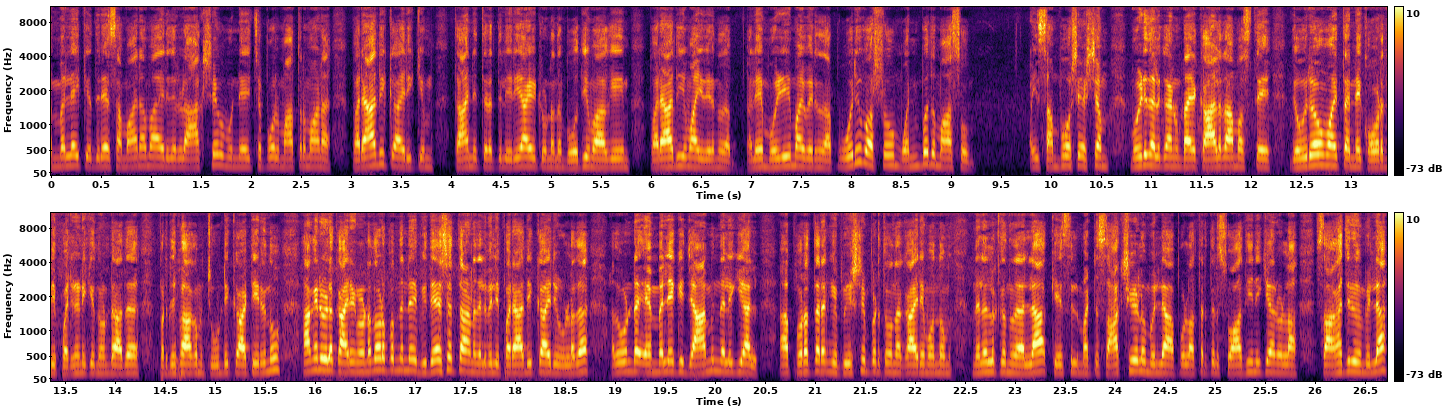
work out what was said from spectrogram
എം എൽ എക്കെതിരെ സമാനമായ രീതിയിലുള്ള ആക്ഷേപം ഉന്നയിച്ചപ്പോൾ മാത്രമാണ് പരാതിക്കാരിക്കും താൻ ഇത്തരത്തിൽ ഇരയായിട്ടുണ്ടെന്ന് ബോധ്യമാകുകയും പരാതിയുമായി വരുന്നത് അല്ലെങ്കിൽ മൊഴിയുമായി വരുന്നത്. അപ്പോൾ ഒരു വർഷവും ഒൻപത് മാസവും ഈ സംഭവശേഷം മൊഴി നൽകാനുണ്ടായ കാലതാമസത്തെ ഗൗരവമായി തന്നെ കോടതി പരിഗണിക്കുന്നുണ്ട്. അത് പ്രതിഭാഗം ചൂണ്ടിക്കാട്ടിയിരുന്നു. അങ്ങനെയുള്ള കാര്യങ്ങളുണ്ട്. അതോടൊപ്പം തന്നെ വിദേശത്താണ് നിലവിൽ പരാതിക്കാരി ഉള്ളത് അതുകൊണ്ട് എം എൽ എക്ക് ജാമ്യം നൽകിയാൽ പുറത്തിറങ്ങി ഭീഷണിപ്പെടുത്തുന്ന കാര്യമൊന്നും നിലനിൽക്കുന്നതല്ല. കേസിൽ മറ്റ് സാക്ഷികളുമില്ല. അപ്പോൾ അത്തരത്തിൽ സ്വാധീനിക്കാനുള്ള സാഹചര്യവുമില്ല.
